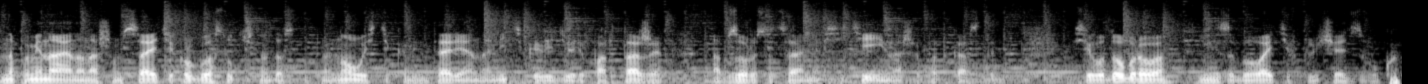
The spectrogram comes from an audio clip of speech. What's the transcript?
Напоминаю, на нашем сайте круглосуточно доступны новости, комментарии, аналитика, видеорепортажи, обзоры социальных сетей и наши подкасты. Всего доброго и не забывайте включать звук.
